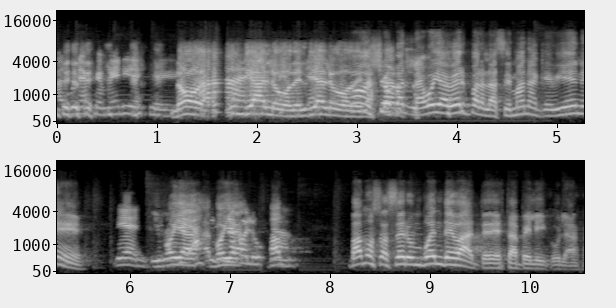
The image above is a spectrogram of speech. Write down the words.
Algunas efemérides que. No, un diálogo, del diálogo de No, yo cartas. la voy a ver para la semana que viene. Bien. Y voy a, voy a vamos a hacer un buen debate de esta película.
